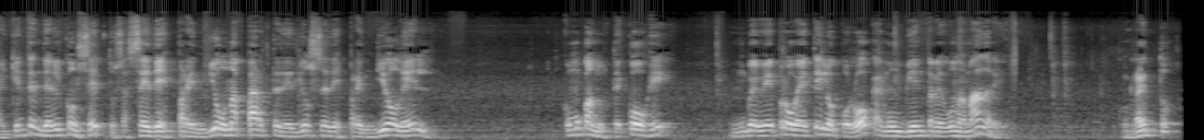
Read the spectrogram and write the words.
Hay que entender el concepto. O sea, se desprendió, una parte de Dios se desprendió de él. Como cuando usted coge un bebé probete y lo coloca en un vientre de una madre. ¿Correcto?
